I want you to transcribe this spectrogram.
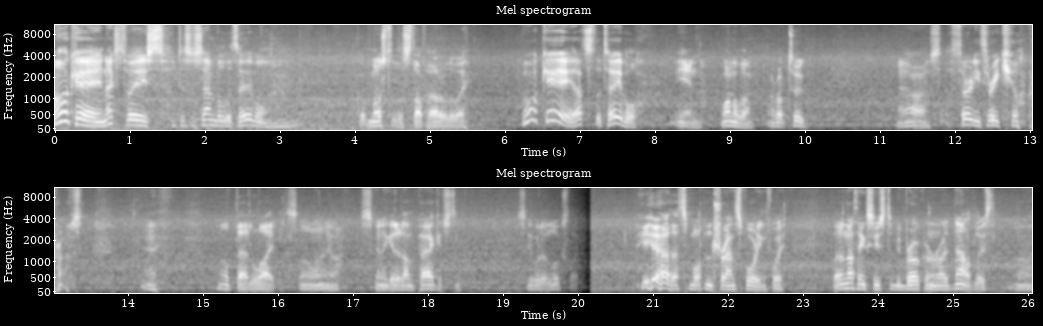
Okay, next phase, disassemble the table. Got most of the stuff out of the way. Okay, that's the table in. One of them. I've got two. Yeah, 33 kilograms. Eh, not that light. So anyway, just gonna get it unpackaged and see what it looks like. Yeah, that's modern transporting for you. But nothing seems to be broken right now, at least. Uh,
